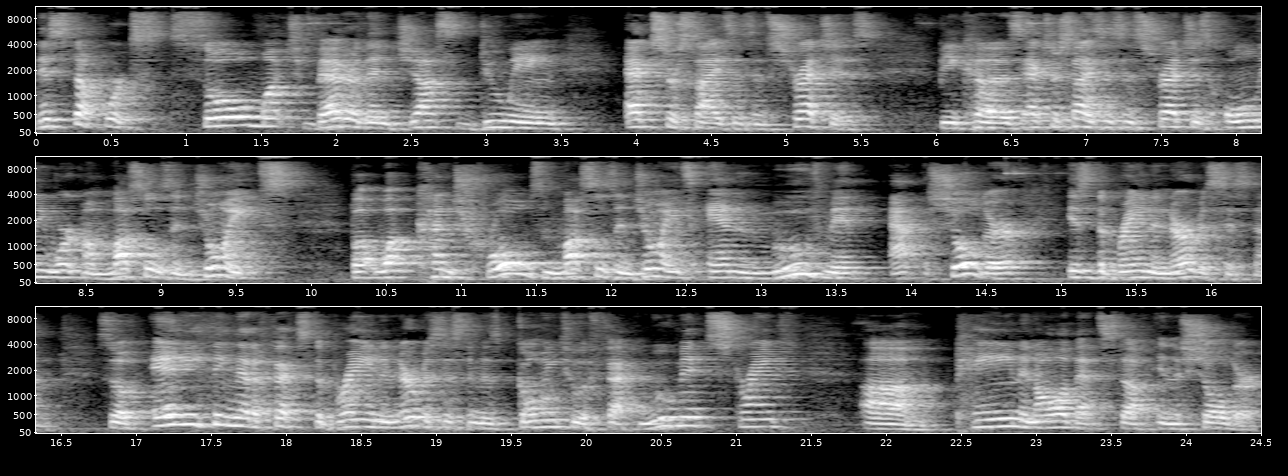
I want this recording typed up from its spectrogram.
this stuff works so much better than just doing exercises and stretches because exercises and stretches only work on muscles and joints but what controls muscles and joints and movement at the shoulder is the brain and nervous system. So if anything that affects the brain and nervous system is going to affect movement, strength, um, pain, and all of that stuff in the shoulder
